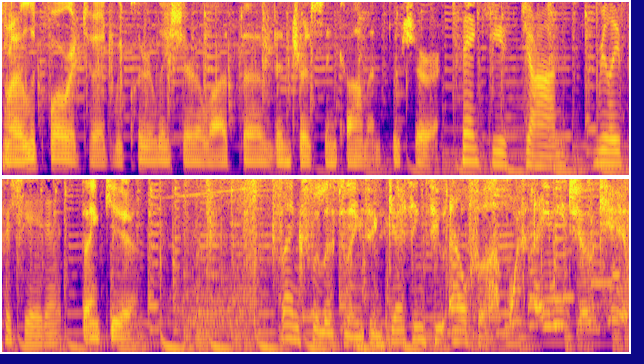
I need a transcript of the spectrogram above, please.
Well, I look forward to it. We clearly share a lot of interests in common for sure. Thank you, John. Really appreciate it. Thank you. Thanks for listening to Getting to Alpha with Amy Jo Kim,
